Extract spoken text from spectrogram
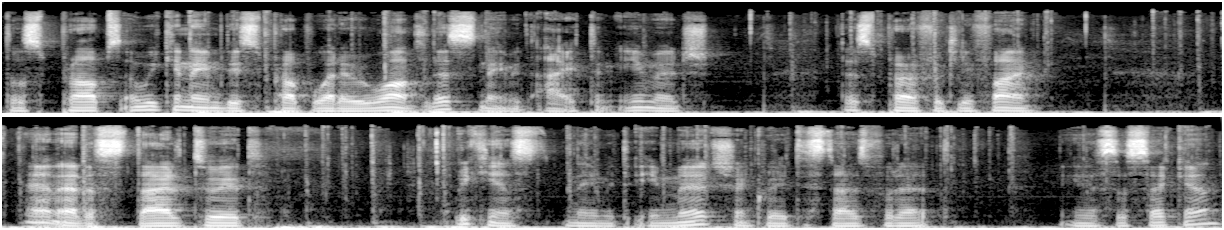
those props, and we can name this prop whatever we want. Let's name it item image. That's perfectly fine. And add a style to it. We can just name it image and create the styles for that in just a second.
